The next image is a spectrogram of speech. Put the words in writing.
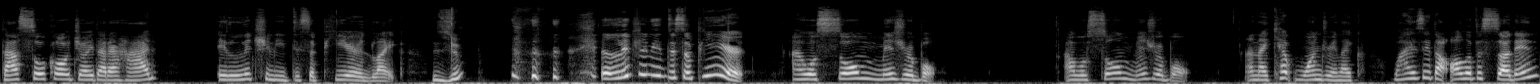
that so called joy that I had, it literally disappeared like zoom. it literally disappeared. I was so miserable. I was so miserable. And I kept wondering, like, why is it that all of a sudden,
